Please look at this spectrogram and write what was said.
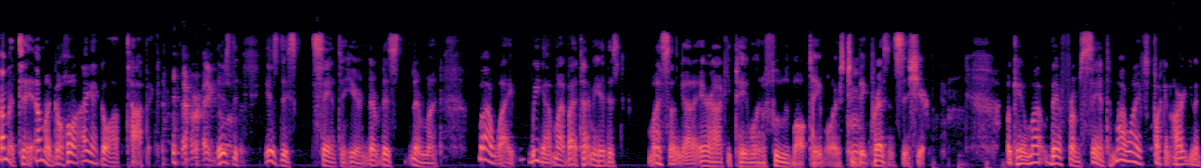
I'm gonna tell you. I'm gonna go. Hold on. I gotta go off topic. All right, go Here's on the here's this Santa here. Never, this never mind. My wife. We got my. By the time you hear this, my son got an air hockey table and a foosball table. There's two Mm. big presents this year. Okay, well, my, they're from Santa. My wife's fucking arguing.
